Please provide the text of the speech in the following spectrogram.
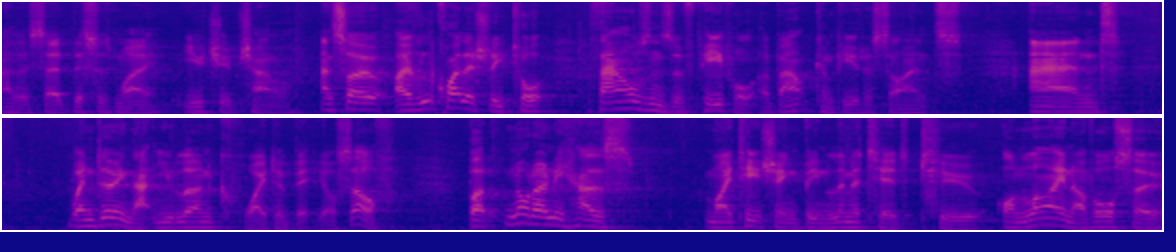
as I said, this is my YouTube channel. And so I've quite literally taught thousands of people about computer science. And when doing that, you learn quite a bit yourself. But not only has my teaching been limited to online, I've also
